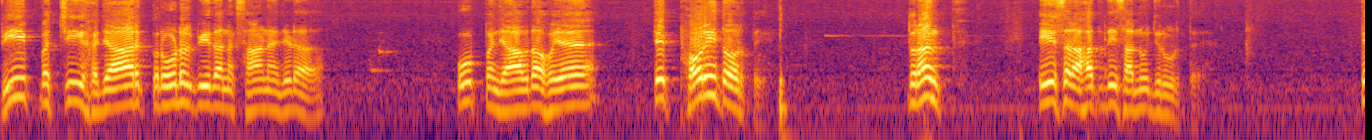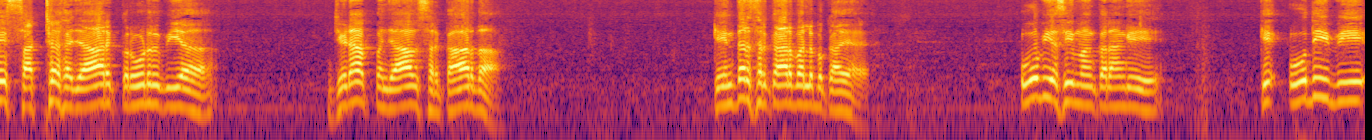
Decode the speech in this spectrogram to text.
20-25 ਹਜ਼ਾਰ ਕਰੋੜ ਰੁਪਏ ਦਾ ਨੁਕਸਾਨ ਹੈ ਜਿਹੜਾ ਉਹ ਪੰਜਾਬ ਦਾ ਹੋਇਆ ਹੈ ਤੇ ਫੌਰੀ ਤੌਰ ਤੇ ਤੁਰੰਤ ਇਸ ਰਾਹਤ ਦੀ ਸਾਨੂੰ ਜ਼ਰੂਰਤ ਹੈ। ਤੇ 60 ਹਜ਼ਾਰ ਕਰੋੜ ਰੁਪਇਆ ਜਿਹੜਾ ਪੰਜਾਬ ਸਰਕਾਰ ਦਾ ਕੇਂਦਰ ਸਰਕਾਰ ਵੱਲ ਬਕਾਇਆ ਹੈ। ਉਹ ਵੀ ਅਸੀਂ ਮੰਗ ਕਰਾਂਗੇ ਕਿ ਉਹਦੀ ਵੀ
